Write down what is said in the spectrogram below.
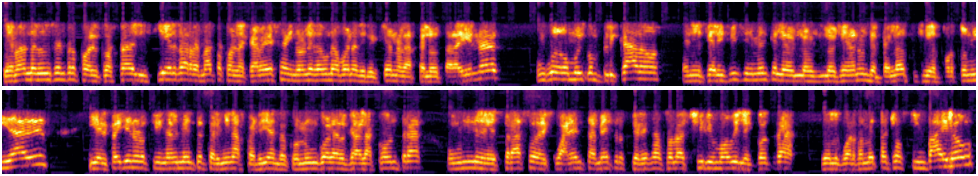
le mandan un centro por el costado de la izquierda, remata con la cabeza y no le da una buena dirección a la pelota. De ahí en más, un juego muy complicado en el que difícilmente lo, lo- lo llenaron de pelotas y de oportunidades. Y el Feyenoord finalmente termina perdiendo con un gol a la contra, un eh, trazo de 40 metros que deja solo a Chile Móvil en contra del guardameta Justin Bailo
